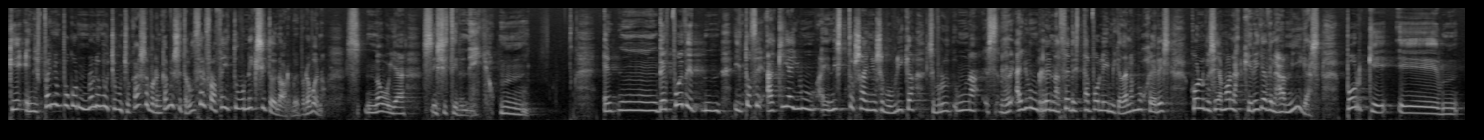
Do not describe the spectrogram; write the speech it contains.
que en España un poco no le hemos hecho mucho caso, pero en cambio se traduce al francés y tuvo un éxito enorme. Pero bueno, no voy a insistir en ello. Mm. Mm, después de. Mm, entonces, aquí hay un. En estos años se publica. una, hay un renacer de esta polémica de las mujeres con lo que se llama las querellas de las amigas. Porque. Eh,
